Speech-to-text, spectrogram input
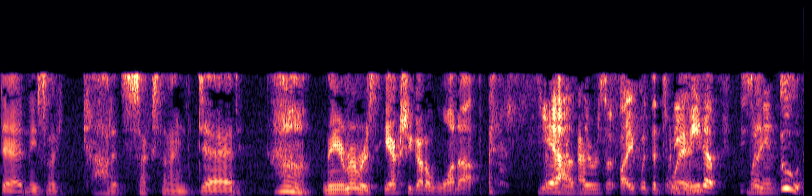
dead, and he's like, God, it sucks that I'm dead. and then he remembers he actually got a one up. Yeah, there was a fight with the when twins. he beat up he's when like, he, ooh,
